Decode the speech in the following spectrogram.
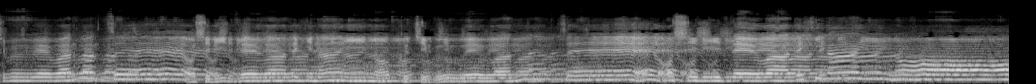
口笛はなぜ？お尻ではできないの？口笛はなぜ？お尻ではできないの？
